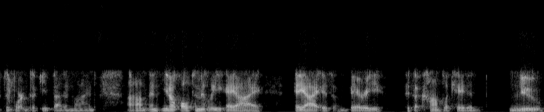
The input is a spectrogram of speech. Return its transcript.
it's important to keep that in mind. Um, and, you know, ultimately AI, AI is very, it's a complicated new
